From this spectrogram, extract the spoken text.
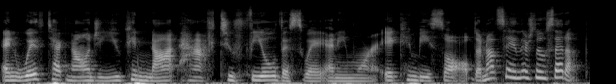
And with technology, you cannot have to feel this way anymore. It can be solved. I'm not saying there's no setup.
